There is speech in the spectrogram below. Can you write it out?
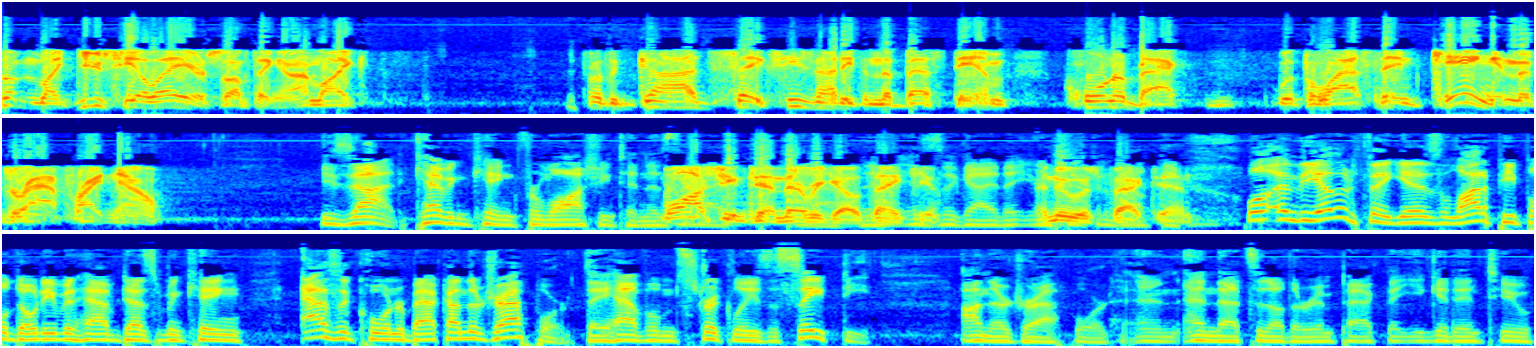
something like UCLA or something. And I'm like, for the God's sakes, he's not even the best damn cornerback with the last name King in the draft right now. He's not Kevin King from Washington. Is Washington, there we go. Thank you. The guy that you're I knew it was back then. Well, and the other thing is, a lot of people don't even have Desmond King as a cornerback on their draft board. They have him strictly as a safety on their draft board, and and that's another impact that you get into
